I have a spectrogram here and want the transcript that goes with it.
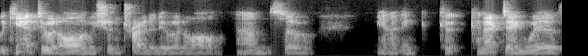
we can't do it all and we shouldn't try to do it all. Um, so, you know, I think co- connecting with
